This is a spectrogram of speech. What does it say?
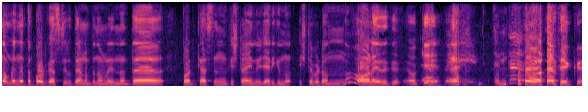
നമ്മൾ ഇന്നത്തെ പോഡ്കാസ്റ്റ് എടുത്താണ് ഇപ്പൊ നമ്മൾ ഇന്നത്തെ പോഡ്കാസ്റ്റ് നിങ്ങൾക്ക് ഇഷ്ടമായെന്ന് വിചാരിക്കുന്നു. ഇഷ്ടപ്പെട്ട ഒന്ന് ഫോളോ ചെയ്തേക്ക്. ഓക്കെ ഒന്ന് ഫോളോ ചെയ്തേക്ക്.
